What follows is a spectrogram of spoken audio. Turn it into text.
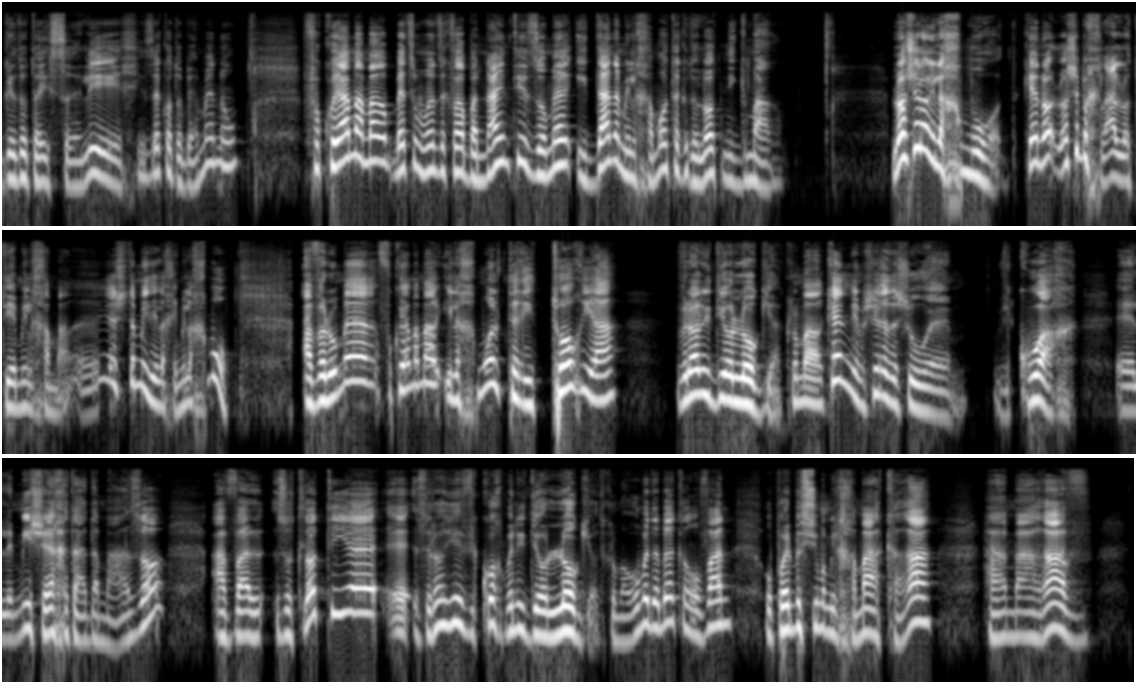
דעות הישראלי, חיזק אותו בימינו. פוקויאמה אמר, בעצם הוא אומר את זה כבר בניינטיז, זה אומר עידן המלחמות הגדולות נגמר. לא שלא יילחמו עוד, כן? לא, לא שבכלל לא תהיה מלחמה, יש תמיד ילחים, יילחמו. אבל הוא אומר, פוקויאמה אמר, יילחמו על טריטוריה ולא על אידיאולוגיה. כלומר, כן, ימשיך איזשהו אה, ויכוח אה, למי שייך את האדמה הזו, אבל זאת לא תהיה, אה, זה לא יהיה ויכוח בין אידיאולוגיות. כלומר, הוא מדבר כמובן, הוא פועל בסיום המלחמה הקרה, המערב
